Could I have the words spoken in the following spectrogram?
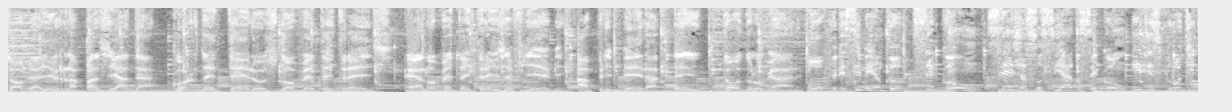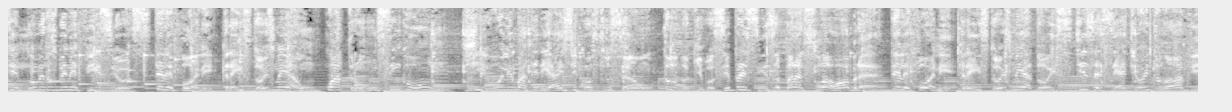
Salve aí, rapaziada. Cordeteiros 93. É a 93 FM, a primeira em todo lugar. Oferecimento Secom. Seja associado Secom e desfrute de inúmeros benefícios. Telefone 3261 4151. Giuli Materiais de Construção. Tudo o que você precisa para a sua obra. Telefone 3262 1789.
